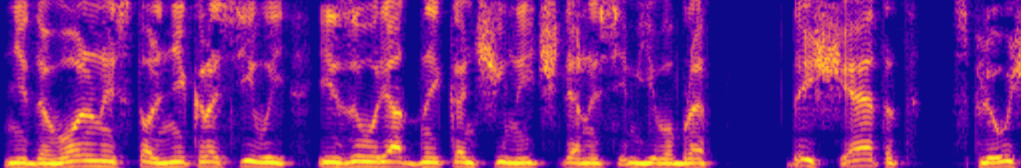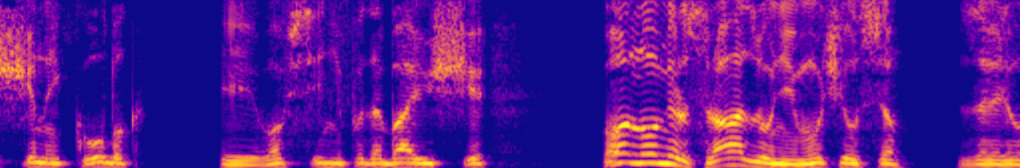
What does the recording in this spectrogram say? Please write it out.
недовольный столь некрасивой и заурядной кончиной члена семьи Вобре. Да еще этот сплющенный кубок, и вовсе не подобающий. Он умер сразу, не мучился, — заверил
